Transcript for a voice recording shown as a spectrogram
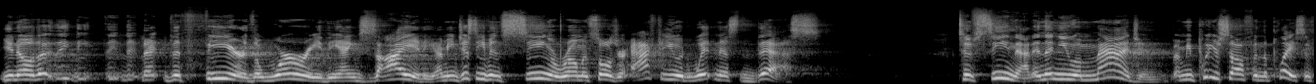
You know, the, the, the, the, fear, the worry, the anxiety. I mean, just even seeing a Roman soldier after you had witnessed this, to have seen that. And then you imagine, I mean, put yourself in the place of,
